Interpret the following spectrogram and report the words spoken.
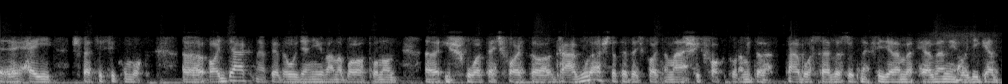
helyi specifikumok eh, adják, mert például ugye nyilván a Balatonon eh, is volt egyfajta drágulás, tehát ez egyfajta másik faktor, amit a táborszervezőknek figyelembe kell venni, hogy igen,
